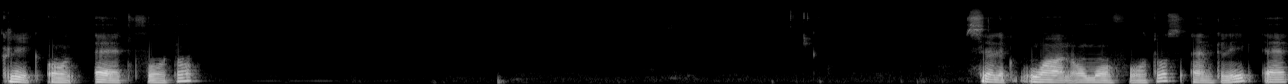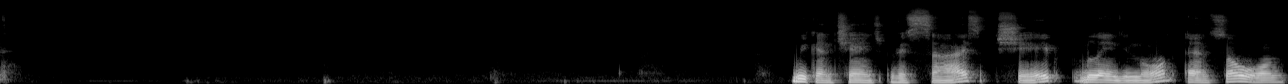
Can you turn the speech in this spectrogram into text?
Click on Add Photo. Select one or more photos and click Add. We can change the size, shape, blending mode and so on.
